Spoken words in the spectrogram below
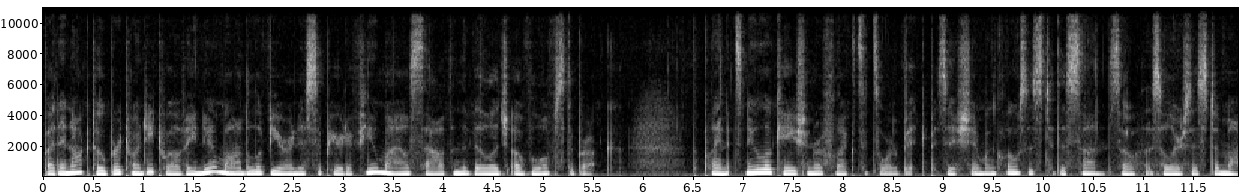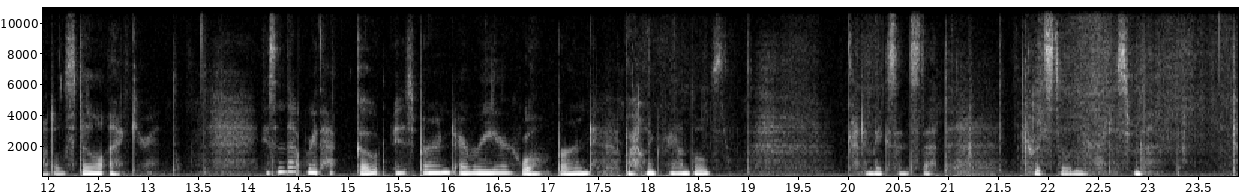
But in October 2012, a new model of Uranus appeared a few miles south in the village of Lövstabruk planet's new location reflects its orbit position when closest to the sun, so the solar system model is still accurate. Isn't that where that goat is burned every year? Well, burned by like vandals. Kind of makes sense that it would still be Uranus from that.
